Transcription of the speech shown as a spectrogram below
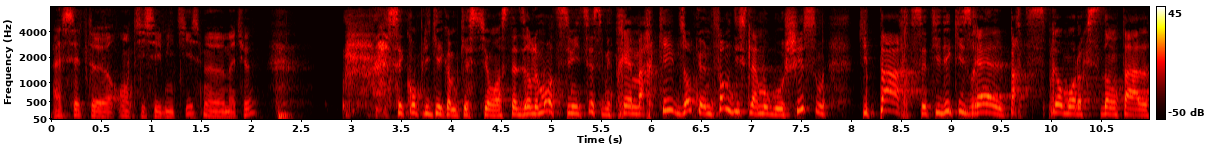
à cet euh, antisémitisme, Mathieu? C'est compliqué comme question. Hein. C'est-à-dire le mot antisémitisme est très marqué. Disons qu'il y a une forme d'islamo-gauchisme qui part cette idée qu'Israël participerait au monde occidental.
